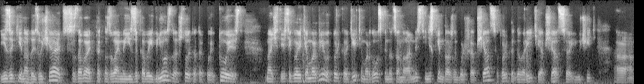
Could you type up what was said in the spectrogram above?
языки надо изучать, создавать так называемые языковые гнезда. Что это такое? То есть Значит, если говорить о Мордве, вот только дети мордовской национальности, ни с кем должны больше общаться, только говорить и общаться и учить э,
